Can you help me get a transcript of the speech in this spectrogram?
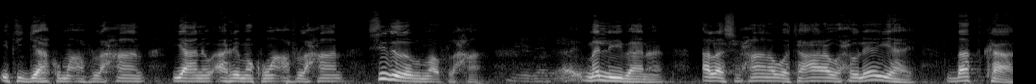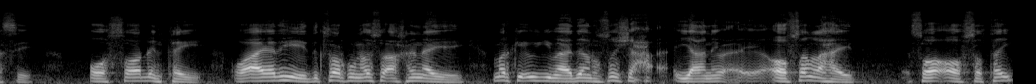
itijaah kuma aflaxaan yacni arrima kuma aflaxaan sidoodaba ma aflaxaan ma liibaanaan allah subxaanahu wa tacaala wuxuu leeyahay dadkaasi oo soo dhintay oo aayadihii doctoorku noo soo akhrinayay markay u yimaadeen rususha yani oofsan lahayd soo oofsatay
